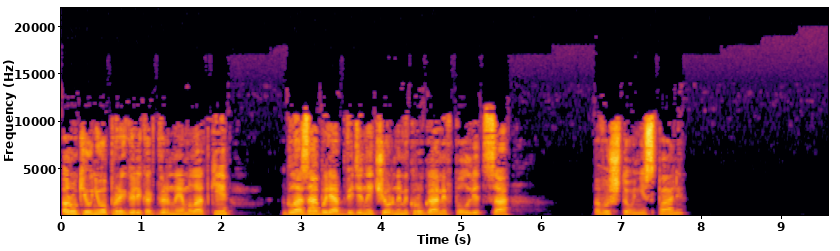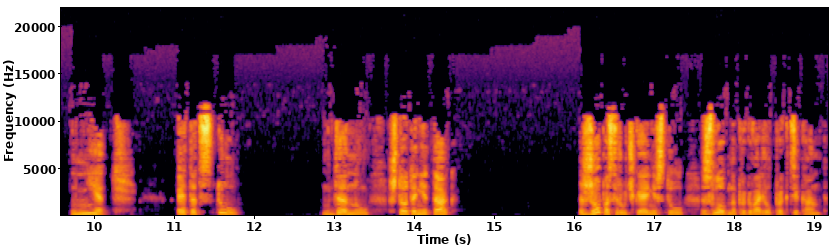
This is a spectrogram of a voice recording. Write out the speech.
Руки у него прыгали, как дверные молотки. Глаза были обведены черными кругами в пол лица. «Вы что, не спали?» «Нет, этот стул». «Да ну, что-то не так?» «Жопа с ручкой, а не стул», — злобно проговорил практикант.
